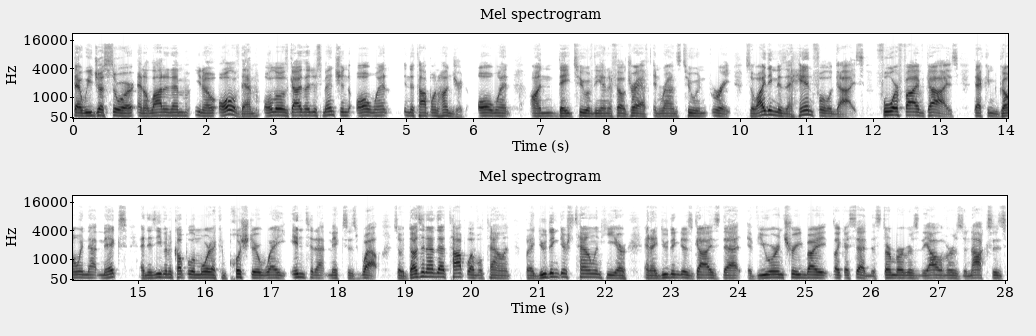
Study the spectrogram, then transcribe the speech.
that we just saw. And a lot of them, you know, all of them, all those guys I just mentioned, all went in the top 100 all went on day two of the NFL draft in rounds two and three. So I think there's a handful of guys, four or five guys that can go in that mix. And there's even a couple of more that can push their way into that mix as well. So it doesn't have that top level talent, but I do think there's talent here. And I do think there's guys that if you were intrigued by, like I said, the Sternbergers, the Olivers, the Knoxes,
